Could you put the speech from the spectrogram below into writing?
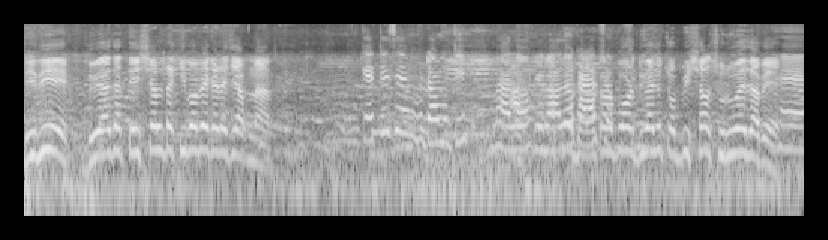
দিদি দুই হাজার তেইশ সালটা কিভাবে কেটেছে আপনার কেটেছে মোটামুটি ভালো আজকে ভালো রাত্রে খারাপ বারোটার সব পর দুই হাজার চব্বিশ সাল শুরু হয়ে যাবে হ্যাঁ।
